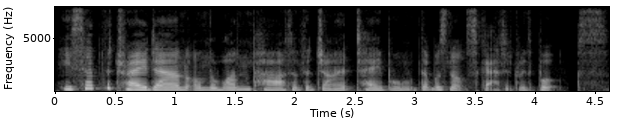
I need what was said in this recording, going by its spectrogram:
He set the tray down on the one part of the giant table that was not scattered with books.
